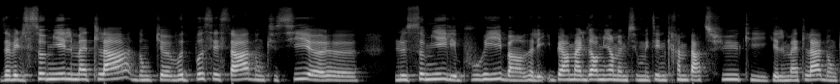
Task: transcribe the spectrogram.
vous avez le sommier, le matelas, donc votre peau, c'est ça. Donc, si le sommier, il est pourri, ben, vous allez hyper mal dormir, même si vous mettez une crème par-dessus qui, est le matelas. Donc,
